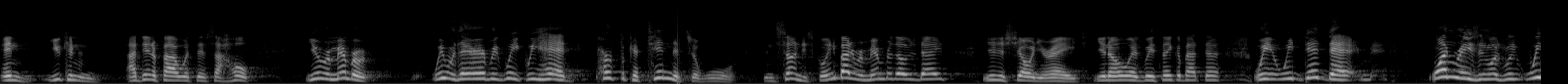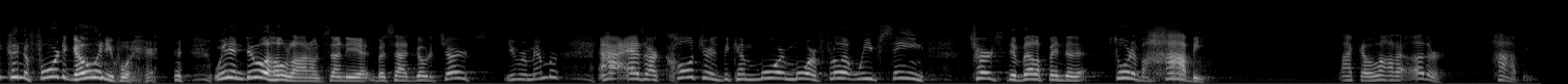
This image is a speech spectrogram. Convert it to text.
and you can identify with this, I hope, you remember we were there every week. We had perfect attendance awards in Sunday school. Anybody remember those days? You're just showing your age. You know, as we think about the, we, we did that. One reason was we, we couldn't afford to go anywhere. we didn't do a whole lot on Sunday uh, besides go to church. You remember? As our culture has become more and more affluent, we've seen church develop into sort of a hobby, like a lot of other hobbies.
